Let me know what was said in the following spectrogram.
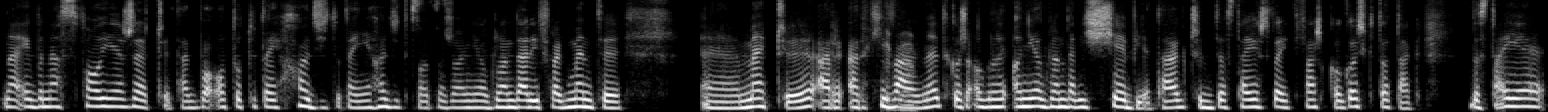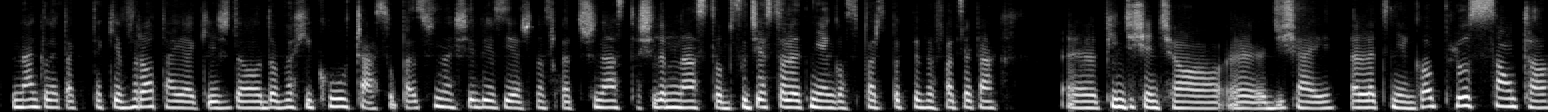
na, jakby na swoje rzeczy, tak, bo o to tutaj chodzi, tutaj nie chodzi tylko o to, że oni oglądali fragmenty meczy ar, archiwalne, tylko że oni oglądali siebie, tak? Czyli dostajesz tutaj twarz kogoś, kto tak dostaje nagle tak, takie wrota jakieś do, do wehikułu czasu, patrzy na siebie, wiesz, na przykład 13, 17, 20-letniego z perspektywy faceta e, 50 e, dzisiaj letniego, plus są to e,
